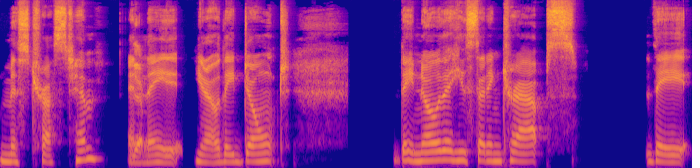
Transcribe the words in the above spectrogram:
mistrust him and yep. they you know they don't they know that he's setting traps they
